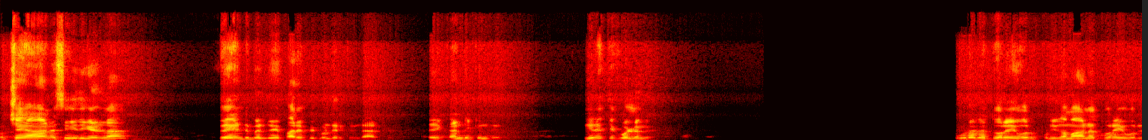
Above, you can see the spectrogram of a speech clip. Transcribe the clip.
கொச்சையான செய்திகள்லாம் வேண்டுமென்றே பரப்பி கொண்டிருக்கின்றார்கள். அதை கண்டிக்கின்றேன். நிறுத்திக் கொள்ளுங்கள். ஊடகத்துறை ஒரு புனிதமான துறை ஒரு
